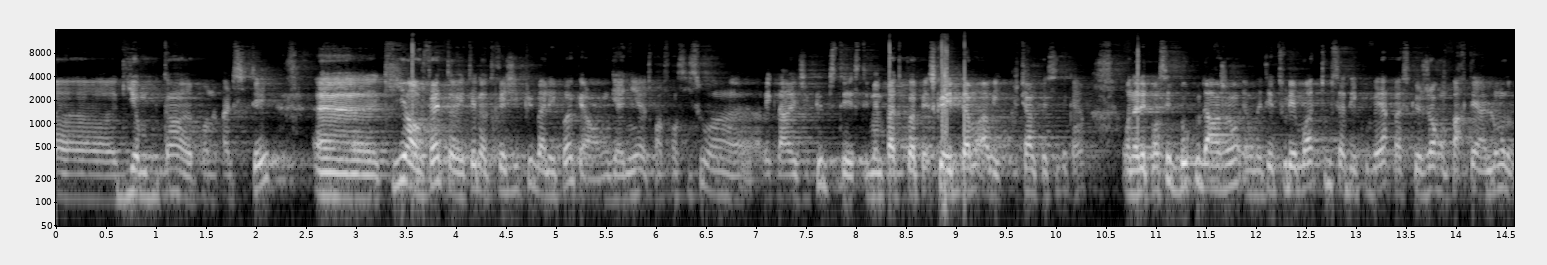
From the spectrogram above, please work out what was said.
euh, Guillaume Boutin euh, pour ne pas le citer, euh, qui en fait était notre régie pub à l'époque. Alors on gagnait 3 francs 6 sous hein, avec la régie pub, c'était même pas de quoi. Parce que évidemment, ah oui, je tiens à le préciser quand même, on a dépensé beaucoup d'argent et on était tous les mois tous à découvert parce que genre on partait à Londres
